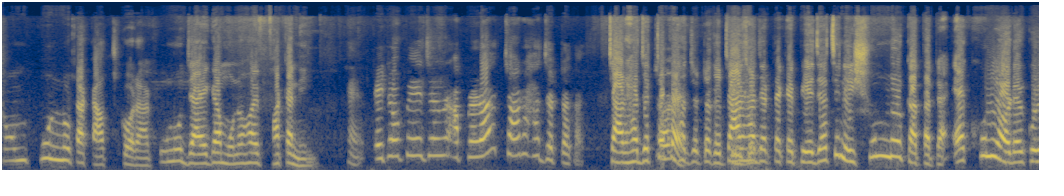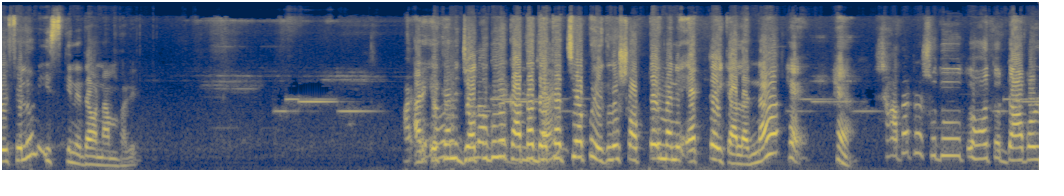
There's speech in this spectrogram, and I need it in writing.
সম্পূর্ণটা কাজ করা। কোনো জায়গা মনে হয় ফাঁকা নেই। হ্যাঁ এটাও পেয়ে যাবেন আপনারা চার হাজার টাকায়। চার হাজার চার টাকা হাজার টাকায় চার। হাজার টাকায় পেয়ে যাচ্ছেন এই সুন্দর কাতাটা এখনই অর্ডার করে ফেলুন স্ক্রিনে দেওয়া নাম্বারে আর এখানে যতগুলো কাঁথা দেখাচ্ছি আপু এগুলো সবটাই মানে একটাই কালার না? হ্যাঁ। হ্যাঁ। সাদাটা শুধু হয়তো ডাবল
